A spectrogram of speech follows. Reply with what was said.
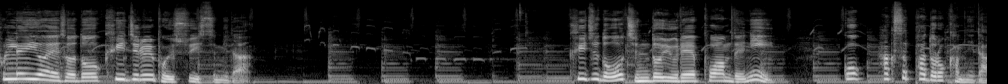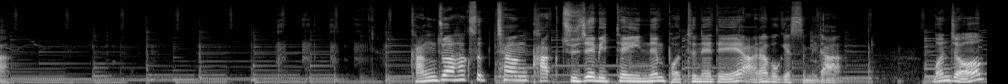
플레이어에서도 퀴즈를 볼 수 있습니다. 퀴즈도 진도율에 포함되니 꼭 학습하도록 합니다. 강좌 학습창 각 주제 밑에 있는 버튼에 대해 알아보겠습니다. 먼저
